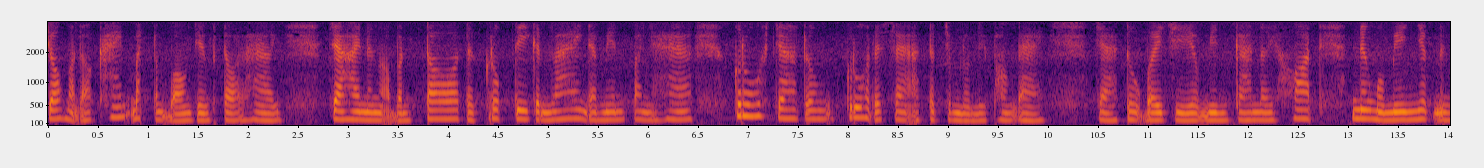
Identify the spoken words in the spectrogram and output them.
ចុះមកដល់ខេត្តបាត់ដំបងយើងផ្ទាល់ហើយចាហើយនឹងបន្តទៅគ្រប់ទីកន្លែងដែលមានបញ្ហា គ្រោះចារងគ្រោះដោយសារអទឹកចំនួននេះផងដែរចាទោះបីជាមានការនឿយហត់និងមមាញឹកនឹង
